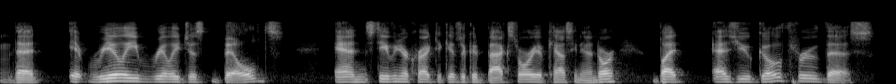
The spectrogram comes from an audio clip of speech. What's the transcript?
Hmm. That it really, really just builds. And Stephen, you're correct. It gives a good backstory of Cassian Andor. But as you go through this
